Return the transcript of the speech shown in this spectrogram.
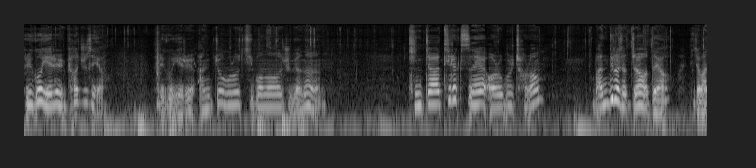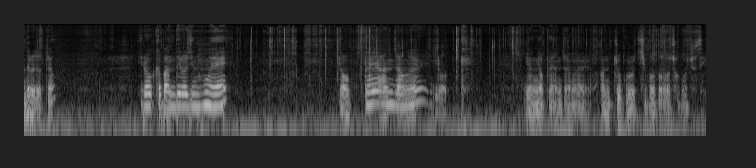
그리고 얘를 펴주세요. 그리고 얘를 안쪽으로 집어넣어 주면은 진짜 티렉스의 얼굴처럼 만들어졌죠? 어때요? 진짜 만들어졌죠? 이렇게 만들어진 후에 옆에 한 장을 이렇게 양옆에 한 장을 안쪽으로 집어넣어 접어주세요.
